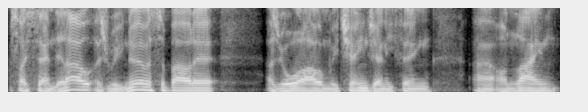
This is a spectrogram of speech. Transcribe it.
So I send it out. I was really nervous about it, as we all are when we change anything uh, online.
